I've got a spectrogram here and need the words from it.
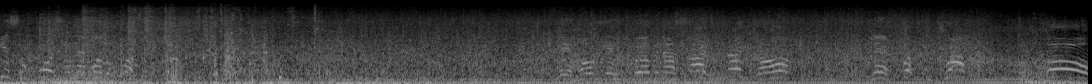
Get some force on that motherfucker. Man, homie ain't rubbing outside tonight, dog. Man, fucking drop it. Oh,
